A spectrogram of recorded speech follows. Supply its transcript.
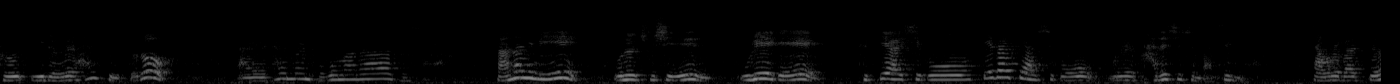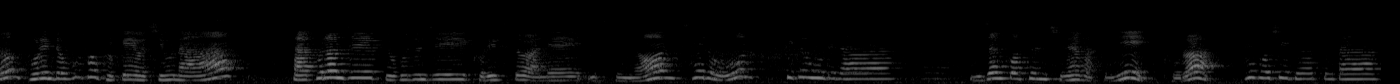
그 일을 할 수 있도록 나의 삶을 복음하라 그랬어요. 자, 하나님이 오늘 주신 우리에게 듣게 하시고 깨닫게 하시고 오늘 가르치신 말씀이에요. 자, 오늘 말씀 고린도 후서 볼게요. 지훈아. 자, 그런즉 누구든지 그리스도 안에 있으면 새로운 피조물이라. 이전 것은 지나갔으니 보라 새 것이 되었도다.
